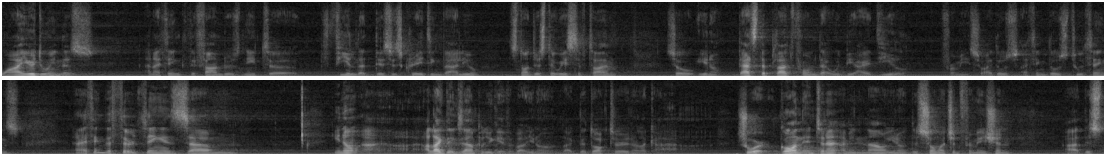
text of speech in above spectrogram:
why you're doing this, and I think the founders need to feel that this is creating value. It's not just a waste of time. So you know that's the platform that would be ideal for me. So I those I think those two things, and I think the third thing is, um, you know, I, I like the example you gave about you know like the doctor. You know, like uh, sure, go on the internet. I mean now you know there's so much information. Uh, there's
